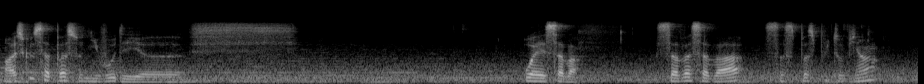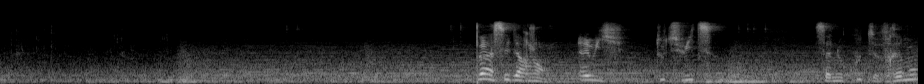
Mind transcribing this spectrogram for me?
Alors est-ce que ça passe au niveau des... euh, Ouais, ça va. Ça va, ça va. Ça se passe plutôt bien. Pas assez d'argent. Eh oui, tout de suite. Ça nous coûte vraiment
